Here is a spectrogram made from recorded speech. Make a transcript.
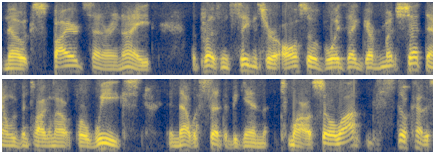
know, expired Saturday night. The president's signature also avoids that government shutdown we've been talking about for weeks, and that was set to begin tomorrow. So a lot still kind of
